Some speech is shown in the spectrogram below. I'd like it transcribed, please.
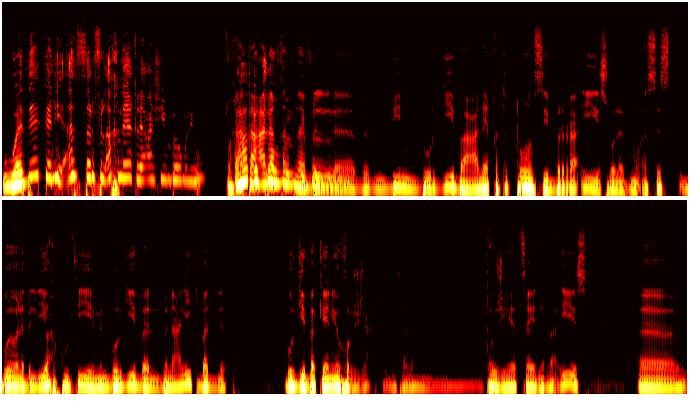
وذاك اللي يأثر في الأخلاق اللي عايشين بهم اليوم. وحتى علاقتنا بال... بين بورقيبة علاقة التونسي بالرئيس ولا بمؤسسة ولا باللي يحكم فيه من بورقيبة لبن علي تبدلت. بورقيبة كان يخرج يحكي مثلا آه، توجيهات سيد الرئيس آه،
